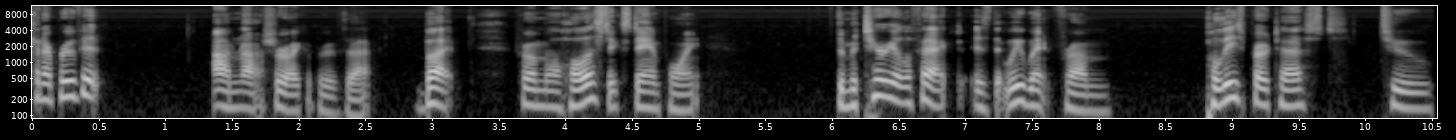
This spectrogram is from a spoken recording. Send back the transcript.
Can I prove it? I'm not sure I could prove that. But from a holistic standpoint, the material effect is that we went from police protests to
